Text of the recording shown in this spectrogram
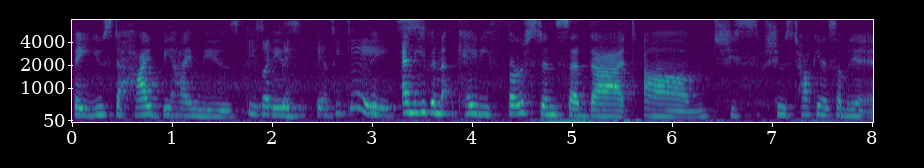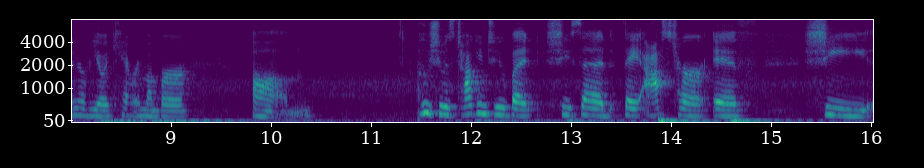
they used to hide behind these These like these big fancy dates. and even Katie Thurston said that um, she's she was talking to somebody in an interview. I can't remember um, who she was talking to, but she said they asked her if she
